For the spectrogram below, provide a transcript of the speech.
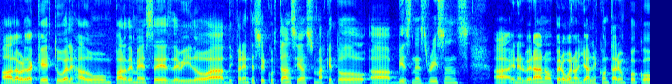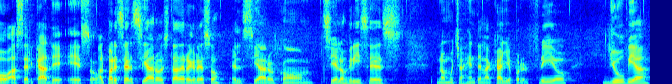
Ah, la verdad que estuve alejado un par de meses debido a diferentes circunstancias, más que todo a business reasons. Ah, en el verano, pero bueno, ya les contaré un poco acerca de eso. Al parecer Seattle está de regreso, el Seattle con cielos grises, no mucha gente en la calle por el frío, lluvia.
